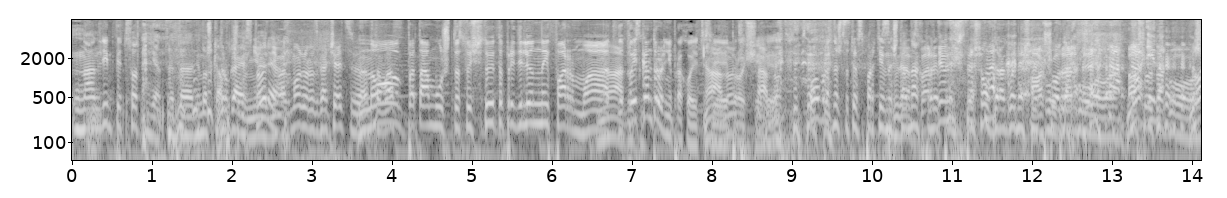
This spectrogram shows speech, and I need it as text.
На Unlim 500 нет, это немножко А другая история. Невозможно раскачать Но потому что существует определенный формат. А, Фейс-контроль не проходит, если А, ну, проще. а, ну, Образно, что ты в спортивных штанах пришел в дорогой ночной А что клуб. такого? Но, А что такого? но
